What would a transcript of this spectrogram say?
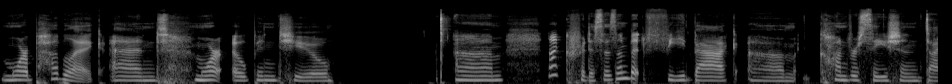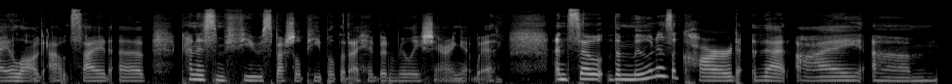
more public and more open to um, not criticism, but feedback, um, conversation, dialogue outside of kind of some few special people that I had been really sharing it with. And so the moon is a card that I um,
